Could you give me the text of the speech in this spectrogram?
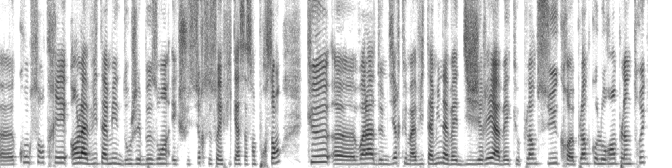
heu, concentré en la vitamine dont j'ai besoin et que je suis sûre que ce soit efficace à 100% que, heu, voilà, de me dire que ma vitamine, elle va être digérée avec, plein de sucre, plein de colorants, plein de trucs.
